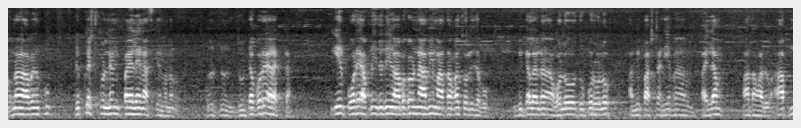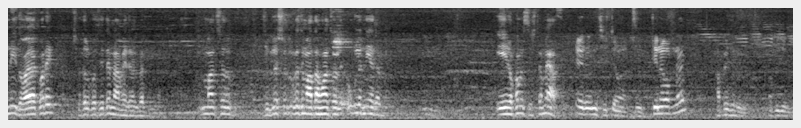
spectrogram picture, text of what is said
আপনারা আবেদন খুব রিকোয়েস্ট করলেন, পাইলেন আজকে মানে দুটা পরে আর একটা। এরপরে আপনি যদি আবার করেন না আমি মাথা মাথা চলে যাব। বিকালে হলো দুপুর হলো আমি পাঁচটা নিয়ে পাইলাম মাথা মারব আপনি দয়া করে শীতলকচিতে নামিয়ে দেবেন প্যাটেন মাছ যেগুলো শীতলকচি মাথা মাথা চলে ওগুলো নিয়ে যাবে এই রকমের সিস্টেমে আছে। এরকম সিস্টেম আছে। কি নাম আপনার? আপনি যদি আপনি যদি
